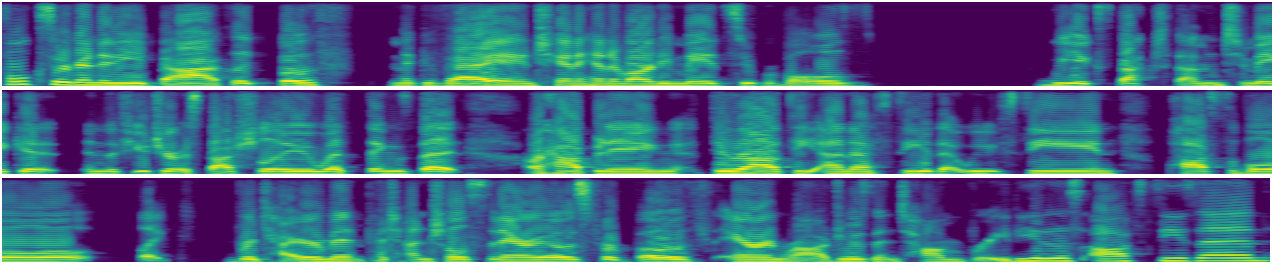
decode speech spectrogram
folks are going to be back. Like both McVay and Shanahan have already made Super Bowls we expect them to make it in the future, especially with things that are happening throughout the NFC that we've seen, possible like retirement potential scenarios for both Aaron Rodgers and Tom Brady this offseason.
